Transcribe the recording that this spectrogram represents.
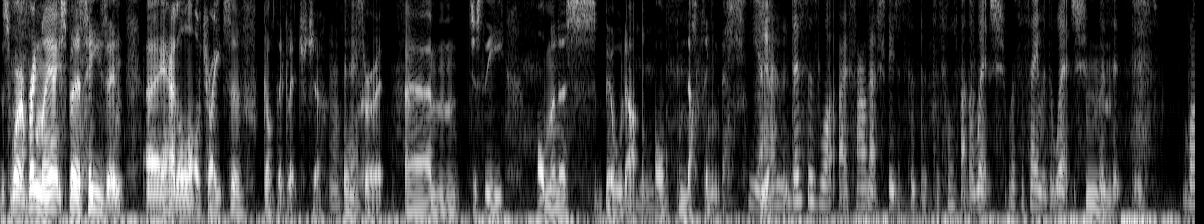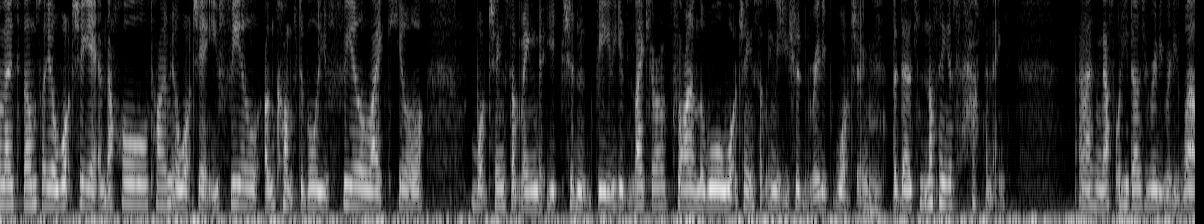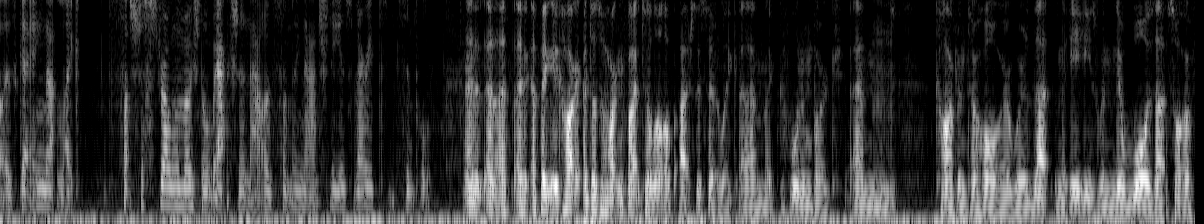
this is where I bring my expertise in. Uh, it had a lot of traits of gothic literature all through it. Um, just the ominous build-up of nothingness. Yeah, Yeah. and this is what I found actually just to, to talk about the witch was the same with the witch Hmm. was it it's one of those films where you're watching it and the whole time you're watching it you feel uncomfortable you feel like you're watching something that you shouldn't be you, like you're a fly on the wall watching something that you shouldn't really be watching Hmm. but there's nothing is happening. And I think that's what he does really really well is getting that like such a strong emotional reaction out of something that actually is very s- simple. And, I, I- I think it, it does harken back to a lot of actually sort of like um like Cronenberg and Carpenter horror, where that in the eighties when there was that sort of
